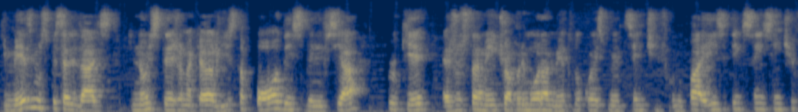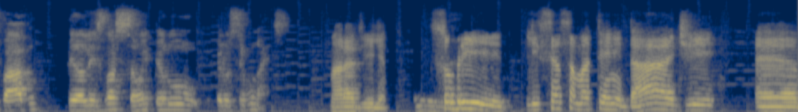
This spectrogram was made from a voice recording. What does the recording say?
que mesmo especialidades que não estejam naquela lista podem se beneficiar, porque é justamente o aprimoramento do conhecimento científico no país e tem que ser incentivado pela legislação e pelo, pelos tribunais. Maravilha. Sobre licença maternidade, é,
